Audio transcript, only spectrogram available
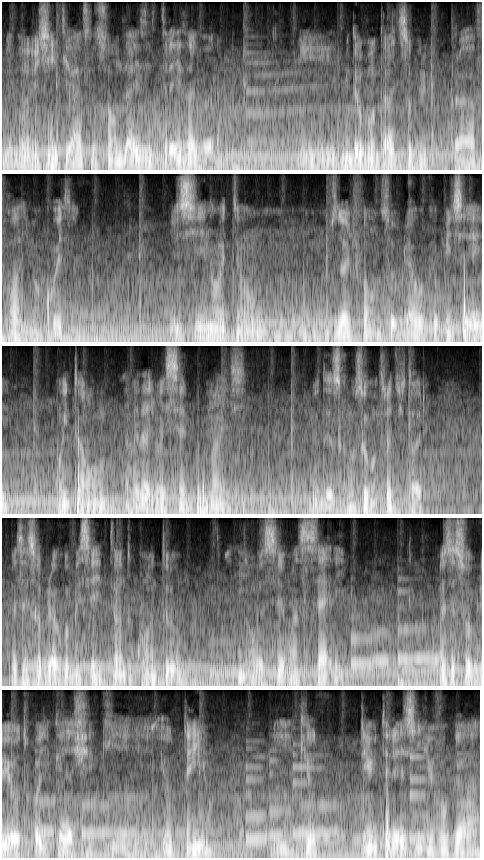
meio da noite entre aspas, são 10 e 3 agora. E me deu vontade sobre para falar de uma coisa. Esse não vai ter um episódio falando sobre algo que eu pensei, ou então, na verdade vai ser, mas, meu Deus, como sou contraditório. Vai ser sobre algo que eu pensei tanto quanto não vai ser uma série. Vai ser sobre outro podcast que eu tenho e que eu tenho interesse em divulgar,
